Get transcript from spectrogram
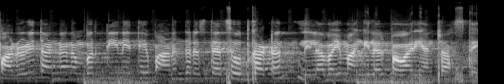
पाडोळी तांडा नंबर तीन येथे पाणंद रस्त्याचे उद्घाटन लीलाबाई मांगीलाल पवार यांच्या हस्ते.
